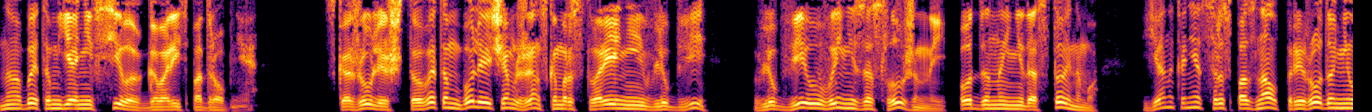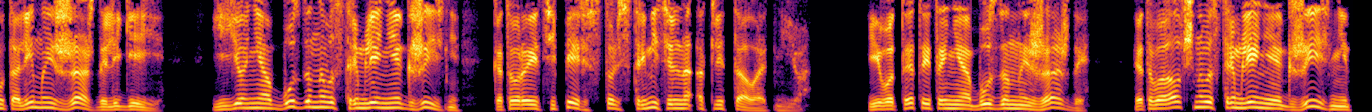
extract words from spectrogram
Но об этом я не в силах говорить подробнее. Скажу лишь, что в этом более чем женском растворении в любви, в любви, увы, незаслуженной, отданной недостойному, я, наконец, распознал природу неутолимой жажды Лигеи, ее необузданного стремления к жизни, которое теперь столь стремительно отлетало от нее. И вот этой-то необузданной жажды, этого алчного стремления к жизни,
